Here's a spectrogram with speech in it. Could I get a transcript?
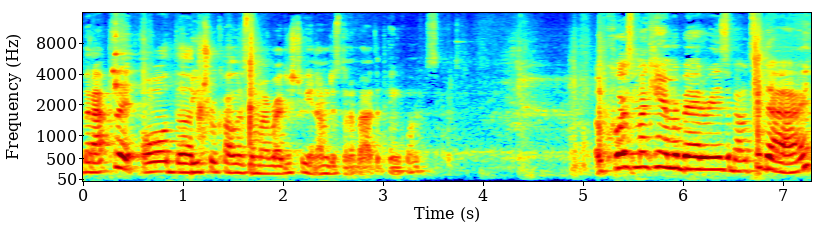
But I put all the neutral colors on my registry and I'm just to buy the pink ones. Of course, my camera battery is about to die.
